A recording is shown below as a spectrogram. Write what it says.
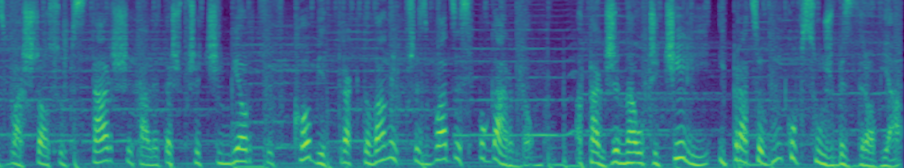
zwłaszcza osób starszych, ale też przedsiębiorców, kobiet traktowanych przez władze z pogardą, a także nauczycieli i pracowników służby zdrowia.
